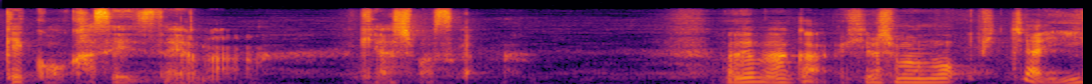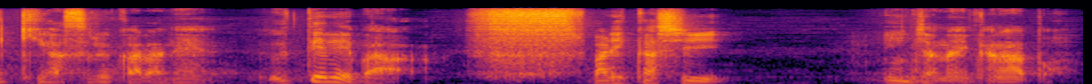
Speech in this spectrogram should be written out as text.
結構稼いでたような気がしますが。ま、でもなんか、広島もピッチャーいい気がするからね、打てれば、割かしいいんじゃないかなと。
